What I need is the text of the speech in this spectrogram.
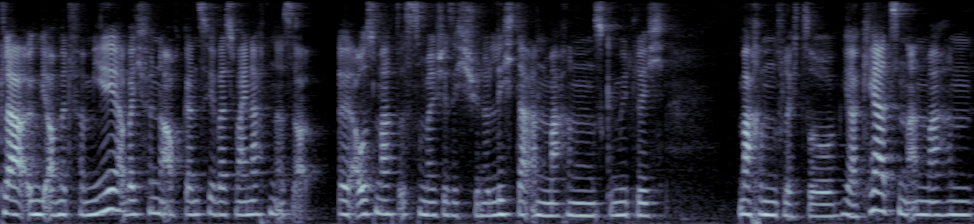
klar, irgendwie auch mit Familie, aber ich finde auch ganz viel, was Weihnachten ist, äh, ausmacht, ist zum Beispiel sich schöne Lichter anmachen, es gemütlich machen, vielleicht so, ja, Kerzen anmachen,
